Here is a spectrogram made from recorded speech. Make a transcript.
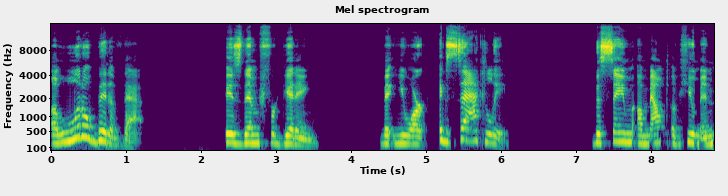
a little bit of that is them forgetting that you are exactly the same amount of human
